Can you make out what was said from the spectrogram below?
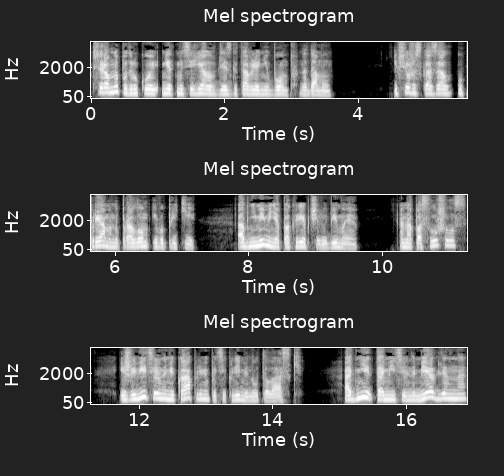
все равно под рукой нет материалов для изготовления бомб на дому. И все же сказал упрямо напролом и вопреки. «Обними меня покрепче, любимая». Она послушалась, и живительными каплями потекли минуты ласки. Одни томительно медленно,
